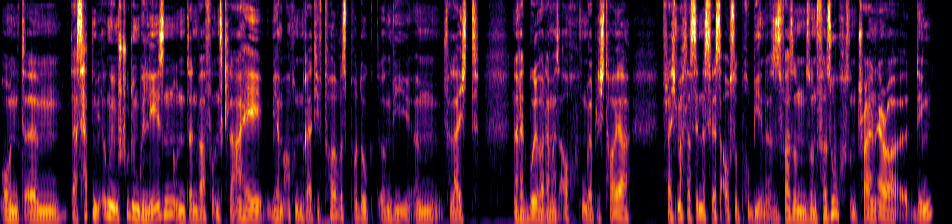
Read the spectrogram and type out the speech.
Und ähm, das hatten wir irgendwie im Studium gelesen und dann war für uns klar, hey, wir haben auch ein relativ teures Produkt, irgendwie, ähm, vielleicht, na, Red Bull war damals auch unglaublich teuer. Vielleicht macht das Sinn, dass wir das auch so probieren. Also es war so ein, so ein Versuch, so ein Try-and-Error-Ding.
